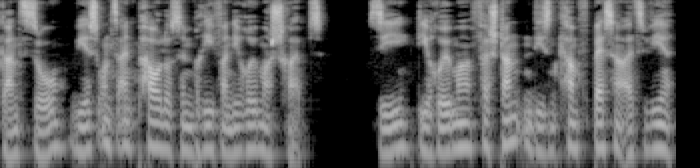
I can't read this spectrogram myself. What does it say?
Ganz so, wie es uns ein Paulus im Brief an die Römer schreibt. Sie, die Römer, verstanden diesen Kampf besser als wir,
